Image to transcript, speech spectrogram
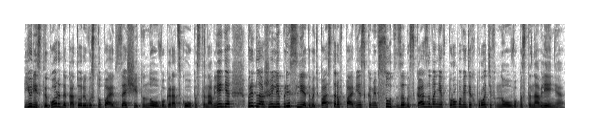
Юристы города, которые выступают в защиту нового городского постановления, предложили преследовать пасторов повестками в суд за высказывание в проповедях против нового постановления.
